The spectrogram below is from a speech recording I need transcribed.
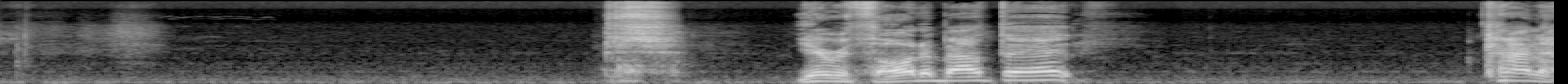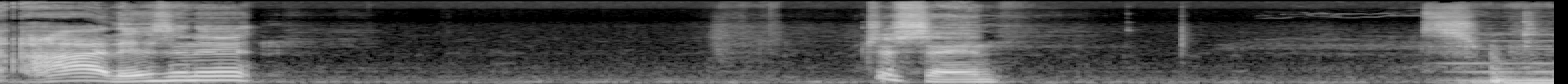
You ever thought about that? Kind of odd, isn't it? Just saying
